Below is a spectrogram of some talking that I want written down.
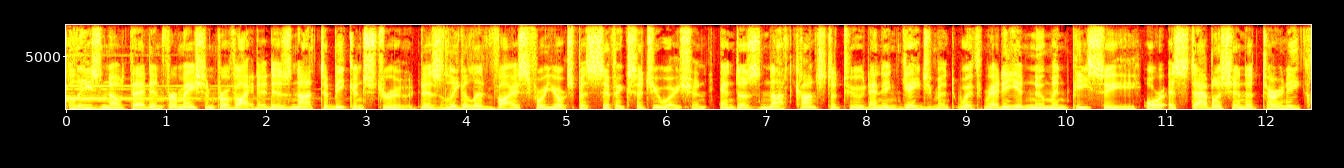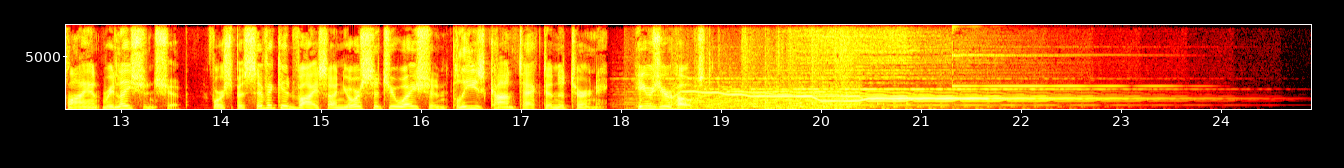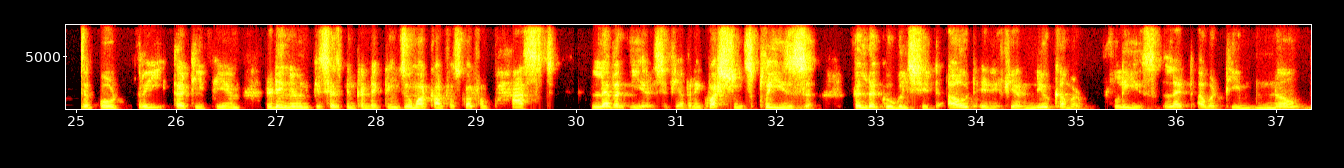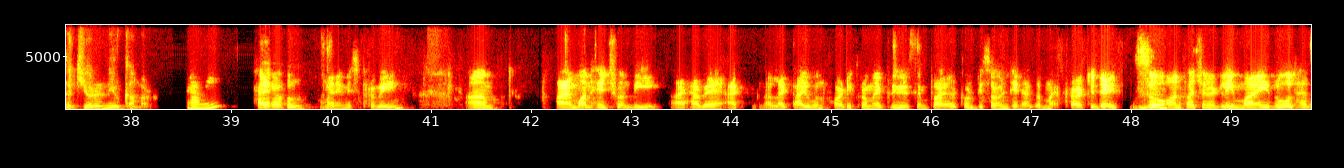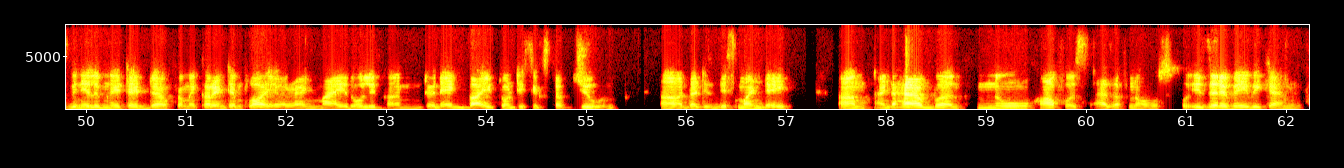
Please note that information provided is not to be construed as legal advice for your specific situation and does not constitute an engagement with Reddy and Neumann PC or establish an attorney-client relationship. For specific advice on your situation, please contact an attorney. Here's your host. about 3.30 p.m. Reddy Neumann PC has been conducting Zoom or conference call from past 11 years. If you have any questions, please fill the Google Sheet out. And if you're a newcomer, please let our team know that you're a newcomer. Praveen? Hi, Rahul. My name is Praveen. Um, I'm on H1B. I have a like I-140 from my previous employer, 2017 as of my priority date. Mm-hmm. So unfortunately, my role has been eliminated uh, from my current employer, and my role is coming to an end by 26th of June. Uh, that is this Monday um, and have uh, no offers as of now. So, is there a way we can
